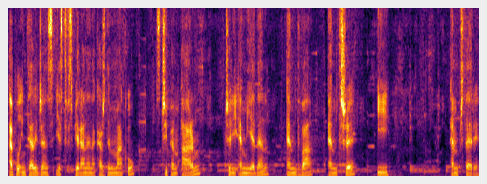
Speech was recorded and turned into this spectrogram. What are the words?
Apple Intelligence jest wspierany na każdym Macu z chipem ARM, czyli M1, M2, M3 i M4.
